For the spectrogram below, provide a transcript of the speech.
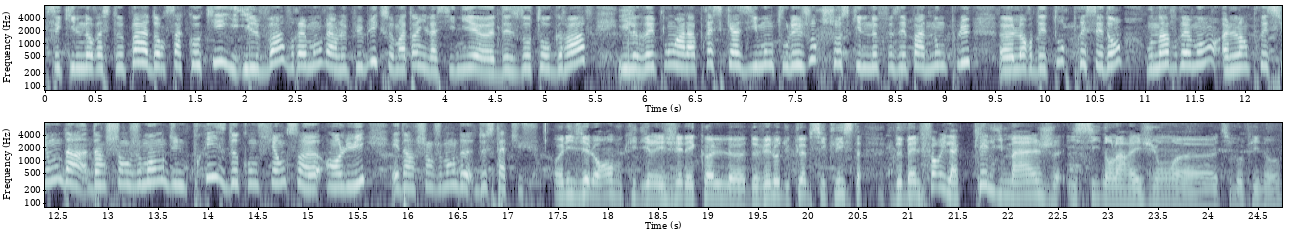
c'est qu'il ne reste pas dans sa coquille. Il va vraiment vers le public. Ce matin, il a signé des autographes. Il répond à la presse quasiment tous les jours, chose qu'il ne faisait pas non plus euh, lors des tours précédents. On a vraiment l'impression d'un changement, d'une prise de confiance euh, en lui et d'un changement de, de, statut. Olivier Laurent, vous qui dirigez l'école de vélo du club cycliste de Belfort, il a quelle image ici dans la région, euh, Thibaut Pinot?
